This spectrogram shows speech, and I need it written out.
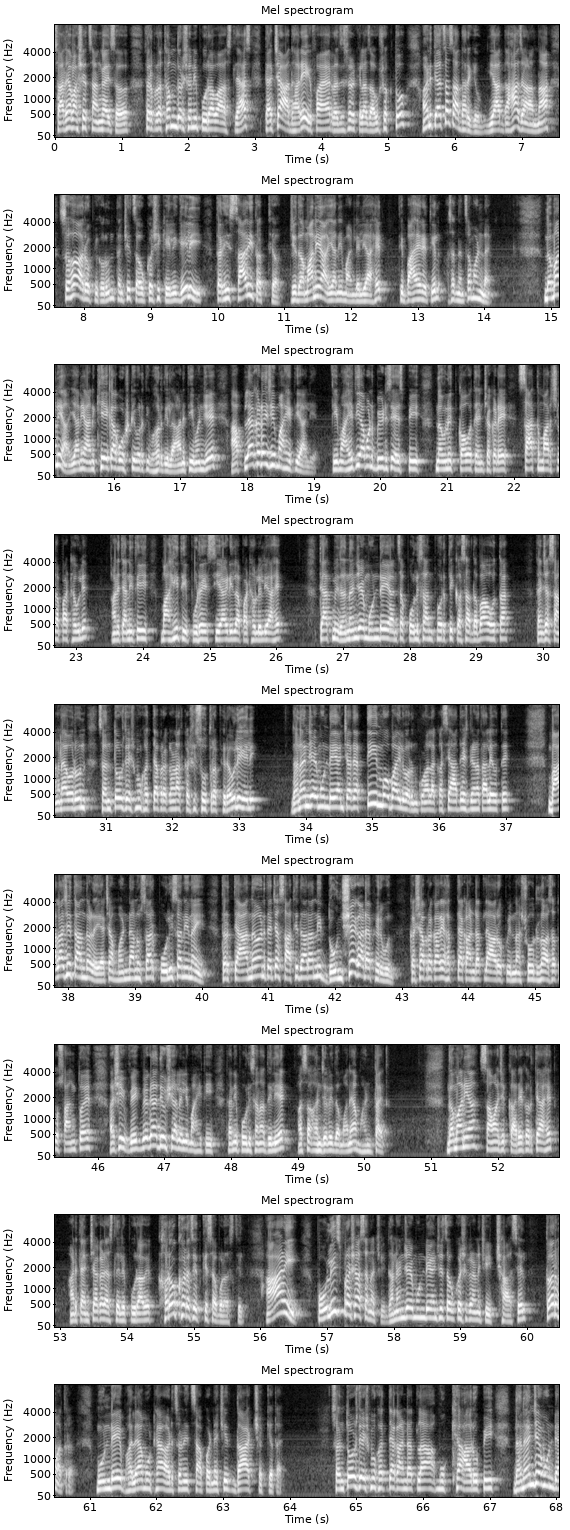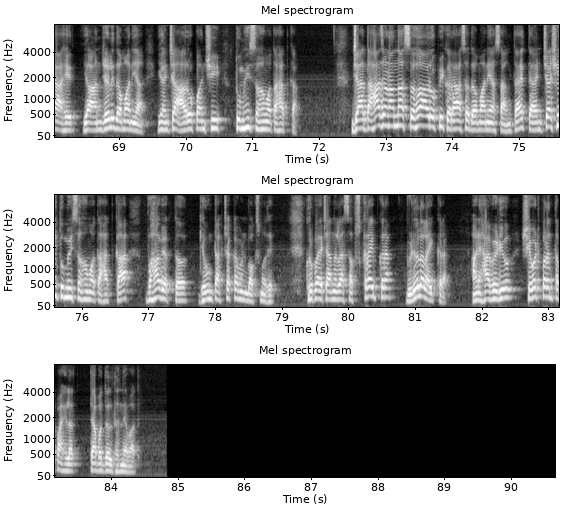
साध्या भाषेत सांगायचं तर प्रथमदर्शनी पुरावा असल्यास त्याच्या आधारे एफ आय आर रजिस्टर केला जाऊ शकतो आणि त्याचाच आधार घेऊन या दहा जणांना सह आरोपी करून त्यांची चौकशी केली गेली तर ही सारी तथ्य जी दमानिया यांनी मांडलेली आहेत ती बाहेर येतील असं त्यांचं म्हणणं आहे. दमानिया यांनी आणखी एका गोष्टीवरती भर दिला आणि ती म्हणजे आपल्याकडे जी माहिती आली आहे ती माहिती आपण बीडचे एस पी नवनीत कौत यांच्याकडे सात मार्चला पाठवली आणि त्यांनी ती माहिती पुढे सी आय डीला पाठवलेली आहे. त्यात मी धनंजय मुंडे यांचा पोलिसांवरती कसा दबाव होता त्यांच्या सांगण्यावरून संतोष देशमुख हत्या प्रकरणात कशी सूत्र फिरवली गेली धनंजय मुंडे यांच्या त्या तीन मोबाईलवरून कोणाला कसे आदेश देण्यात आले होते? बालाजी तांदळे याच्या म्हणण्यानुसार पोलिसांनी नाही तर त्यानं आणि त्याच्या साथीदारांनी दोनशे गाड्या फिरवून कशाप्रकारे हत्याकांडातल्या आरोपींना शोधलं असं तो सांगतोय अशी वेगवेगळ्या दिवशी आलेली माहिती त्यांनी पोलिसांना दिली आहे असं अंजली दमानिया म्हणतायत. दमानिया सामाजिक कार्यकर्ते आहेत आणि त्यांच्याकडे असलेले पुरावे खरोखरच इतके सबळ असतील. आणि पोलीस प्रशासनाची धनंजय मुंडे यांची चौकशी करण्याची इच्छा असेल तर मात्र मुंडे भल्या मोठ्या अडचणीत सापडण्याची दाट शक्यता आहे. संतोष देशमुख हत्याकांडातला मुख्य आरोपी धनंजय मुंडे आहेत या अंजली दमानिया यांच्या आरोपांशी तुम्ही सहमत आहात का? ज्या दहा जणांना सह आरोपी करा असं दमानिया सांगतायत त्यांच्याशी तुम्ही सहमत आहात का? व्हा व्यक्त घेऊन टाकच्या कमेंट बॉक्समध्ये कृपया चॅनलला सबस्क्राईब करा व्हिडिओला लाईक करा. आणि हा व्हिडिओ शेवटपर्यंत पाहिलात त्याबद्दल धन्यवाद.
